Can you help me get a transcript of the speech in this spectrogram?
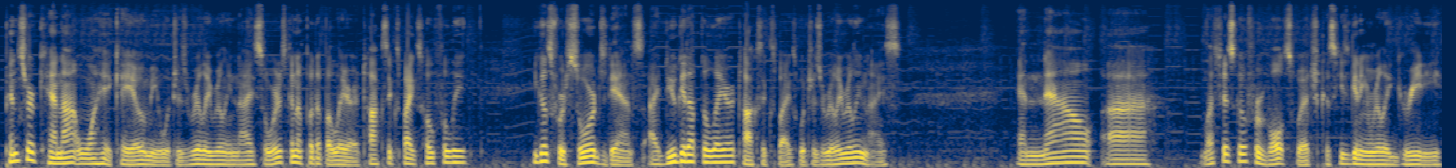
Pinsir cannot one-hit KO me, which is really, really nice. So we're just going to put up a layer of Toxic Spikes, hopefully. He goes for Swords Dance. I do get up the layer of Toxic Spikes, which is really, really nice. And now, uh, let's just go for Volt Switch because he's getting really greedy.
